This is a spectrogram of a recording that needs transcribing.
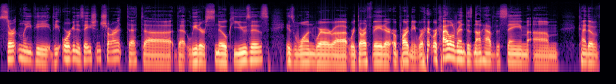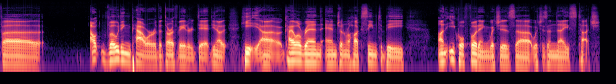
certainly the the organization chart that uh, that leader Snoke uses is one where uh, where Darth Vader or pardon me where where Kylo Ren does not have the same um, kind of uh, outvoting power that Darth Vader did. You know, he uh, Kylo Ren and General Hux seem to be on equal footing, which is uh, which is a nice touch.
